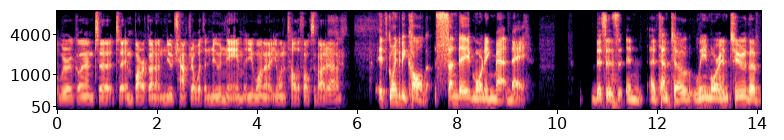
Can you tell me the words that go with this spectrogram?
we're going to to embark on a new chapter with a new name. You wanna you wanna tell the folks about it, Adam? It's going to be called Sunday Morning Matinee. This is an attempt to lean more into the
